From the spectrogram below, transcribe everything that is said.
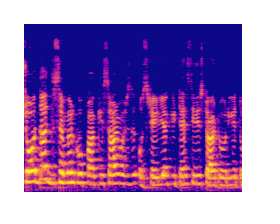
चौदह दिसंबर को पाकिस्तान वर्सेस ऑस्ट्रेलिया की टेस्ट सीरीज़ स्टार्ट हो रही है तो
